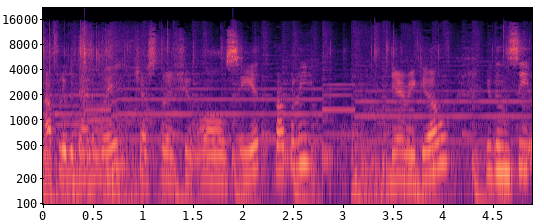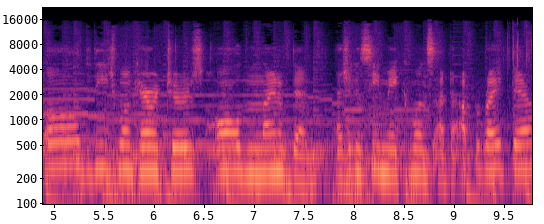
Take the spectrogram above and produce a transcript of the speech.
I'll flip it that way just to let you all see it properly. There we go. You can see all the Digimon characters, all nine of them. As you can see, Meicoomon's at the upper right there.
